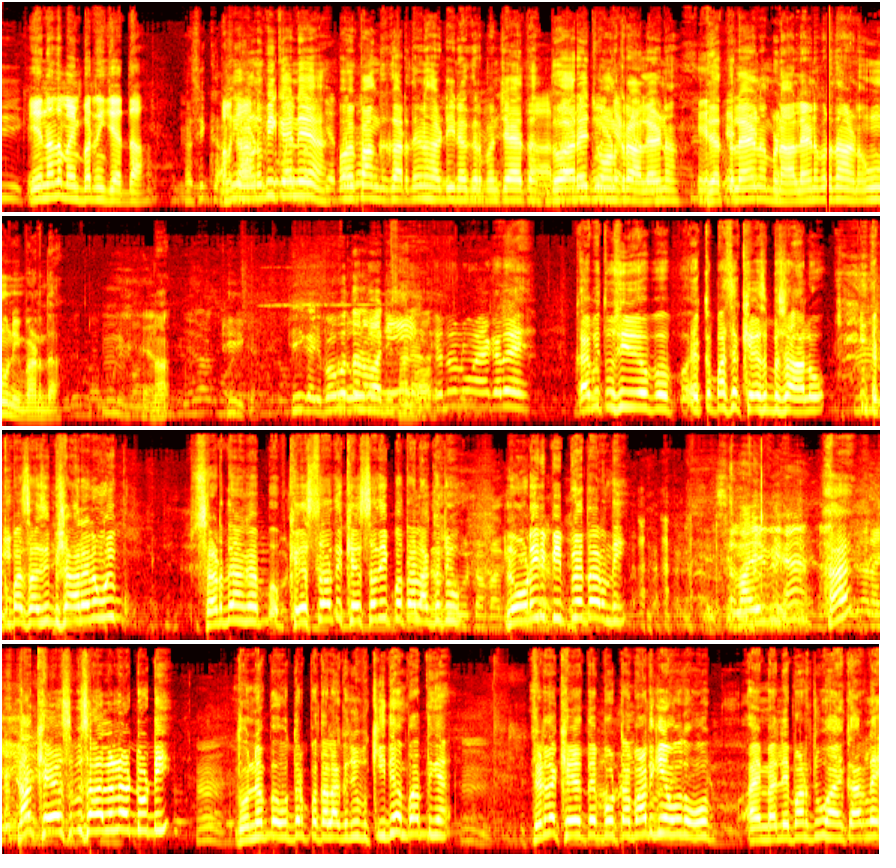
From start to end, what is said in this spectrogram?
ਇਹਨਾਂ ਦਾ ਮੈਂਬਰ ਨਹੀਂ ਜਿੱਦਾ। ਅਸੀਂ ਅਸੀਂ ਹੁਣ ਵੀ ਕਹਿੰਦੇ ਆ ਭਾਵੇਂ ਭੰਗ ਕਰ ਦੇਣ ਸਾਡੀ ਨਗਰ ਪੰਚਾਇਤ ਦੁਬਾਰੇ ਚੋਣ ਕਰਾ ਲੈਣ ਜਿੱਤ ਲੈਣ ਬਣਾ ਲੈਣ ਪ੍ਰਧਾਨ ਉਹ ਨਹੀਂ ਬਣਦਾ। ਨਾ। ਠੀਕ ਹੈ। ਠੀਕ ਹੈ ਜੀ ਬਹੁਤ ਬਹੁਤ ਧੰਨਵਾਦ ਜੀ ਸਾਰਿਆਂ ਦਾ। ਇਹਨਾਂ ਨੂੰ ਐ ਕਹਦੇ ਕਹ ਵੀ ਤੁਸੀਂ ਉਹ- ਇੱਕ ਪਾਸੇ ਖੇਸ ਵਿਛਾ ਲਓ ਇੱਕ ਪਾਸੇ ਅਸੀਂ ਵਿਛਾ ਲੈਣਾ ਉਹੀ ਸੜ ਦਿਆਂਗੇ। ਖੇਸਾਂ ਤੇ ਖੇਸਾਂ ਦੀ ਪਤਾ ਲੱਗ ਜੂ ਲੋੜ ਹੀ ਨਹੀਂ ਪੀਪੇ ਧਰਨ ਦੀ। ਸਲਾਈ ਵੀ ਹੈ। ਹੈ? ਨਾ ਖੇਸ ਵਿਛਾ ਲੈਣਾ ਡੋਡੀ। ਦੋਨੇ ਉਧਰ ਪਤਾ ਲੱਗ ਜੂ ਵੀ ਕਿਹਦੀਆਂ ਵੱਧਦੀਆਂ। ਜਿਹੜੇ ਤਾਂ ਖੇਤ ਤੇ ਵੋਟਾਂ ਵੱਧ ਗਈਆਂ ਉਹ ਉਹ ਐਮਐਲਏ ਬਣ ਜੂ ਐਂ ਕਰ ਲੈ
